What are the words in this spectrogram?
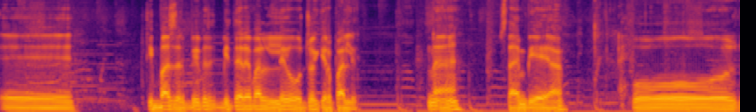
ε, την buzzer beater έβαλε, λέει, ο Τζόκερ πάλι. Ναι, ε, στα NBA, α. Ο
